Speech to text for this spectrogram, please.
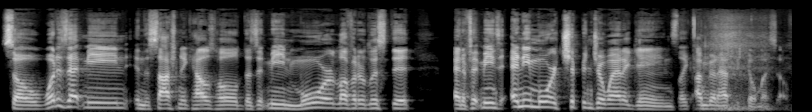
So what does that mean in the Soshnick household? Does it mean more love it or list it? And if it means any more Chip and Joanna Gaines, like I'm gonna have to kill myself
